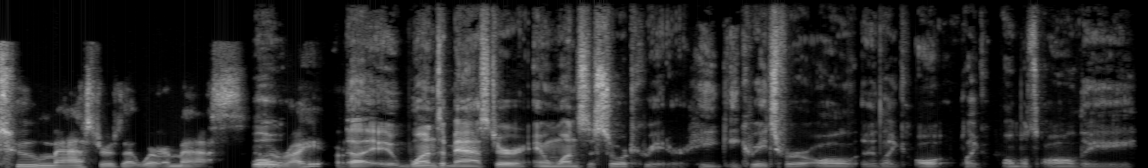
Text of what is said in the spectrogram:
two masters that wear. Am I Well, right? uh, one's a master and one's the sword creator. He he creates for all like all like almost all the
